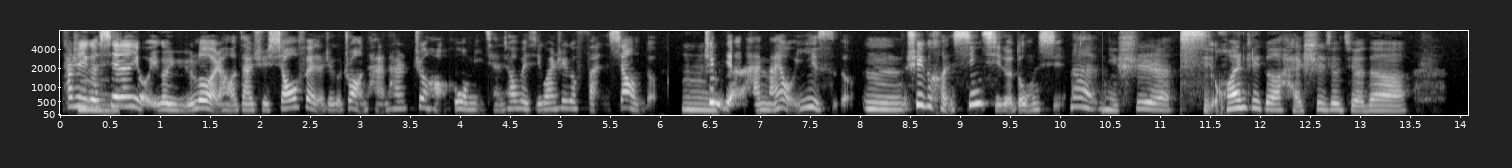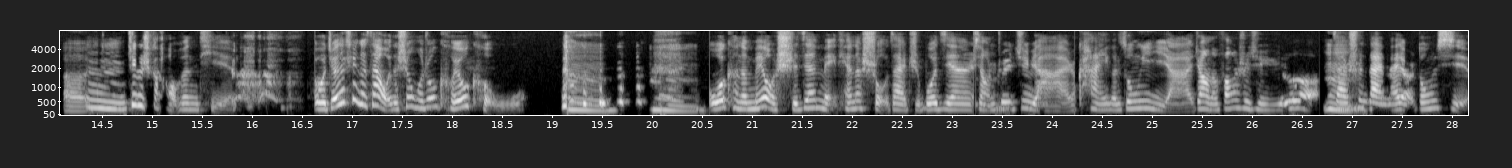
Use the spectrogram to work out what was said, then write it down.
它是一个先有一个娱乐，然后再去消费的这个状态。它正好和我们以前消费习惯是一个反向的。嗯，这点还蛮有意思的。嗯，是一个很新奇的东西。那你是喜欢这个，还是就觉得，呃，嗯，这个是个好问题。我觉得这个在我的生活中可有可无。嗯 嗯，我可能没有时间每天的守在直播间，想追剧啊、看一个综艺啊这样的方式去娱乐，再顺带买点东西，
